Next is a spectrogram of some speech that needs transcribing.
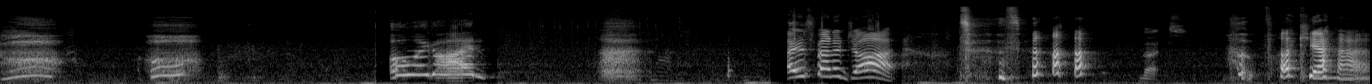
Oh my god! I just found a jaw. Nice. Fuck yeah!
